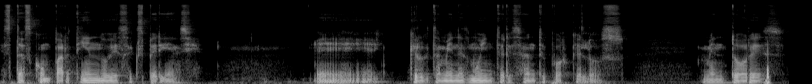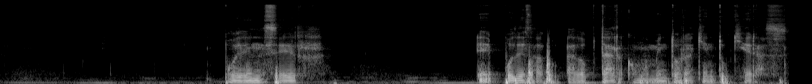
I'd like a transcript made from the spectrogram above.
estás compartiendo esa experiencia. Eh, creo que también es muy interesante porque los mentores pueden ser, eh, puedes adoptar como mentor a quien tú quieras.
